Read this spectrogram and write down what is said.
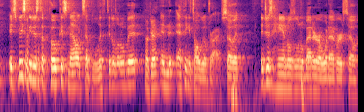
It's basically just the Focus now, except lifted a little bit. Okay. And I think it's all wheel drive, so it it just handles a little better or whatever. So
